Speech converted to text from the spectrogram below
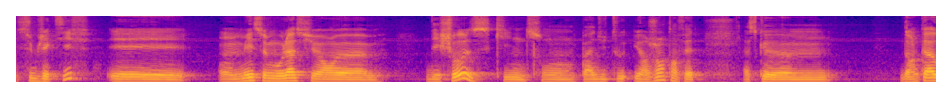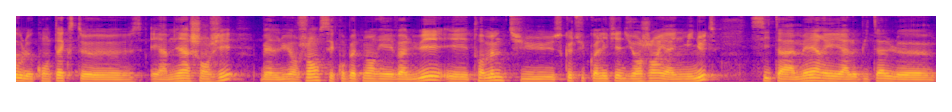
subjectif et on met ce mot-là sur des choses qui ne sont pas du tout urgentes en fait, parce que dans le cas où le contexte euh, est amené à changer, ben, l'urgence est complètement réévaluée et toi-même, tu, ce que tu qualifiais d'urgent il y a une minute, si ta mère est à l'hôpital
